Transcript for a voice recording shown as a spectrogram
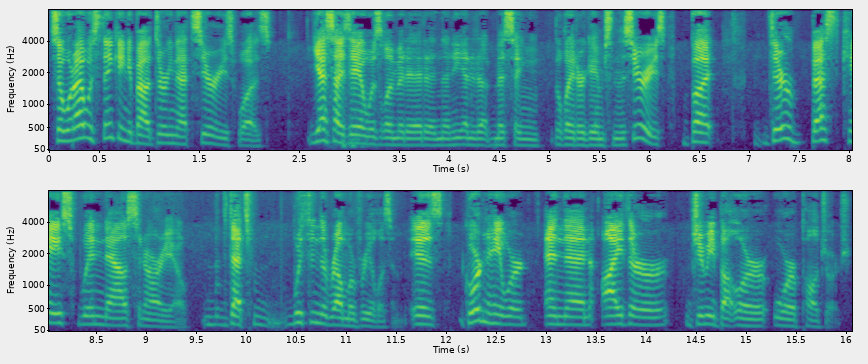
So what I was thinking about during that series was yes, Isaiah was limited, and then he ended up missing the later games in the series. But their best case win now scenario that's within the realm of realism is Gordon Hayward and then either Jimmy Butler or Paul George.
